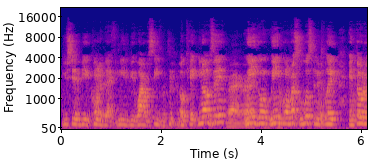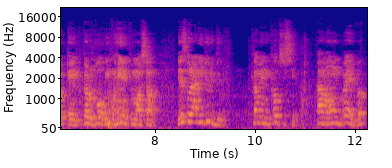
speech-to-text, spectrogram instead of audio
You shouldn't be a cornerback. You need to be a wide receiver. Okay, you know what I'm saying? Right, right. We ain't gonna we ain't gonna Russell Wilson to play and throw the and throw the ball. We gonna hand it to Marshawn. This is what I need you to do. Come in and coach this shit. Got my own bread, bro.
